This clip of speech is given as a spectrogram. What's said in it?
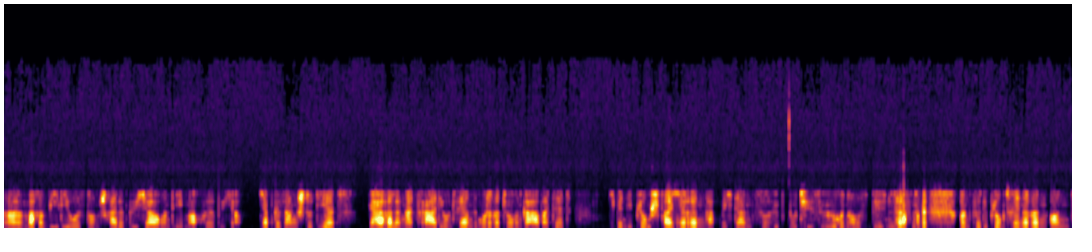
äh, mache Videos und schreibe Bücher und eben auch Hörbücher. Ich habe Gesang studiert, jahrelang als Radio- und Fernsehmoderatorin gearbeitet. Ich bin Diplomsprecherin, habe mich dann zur Hypnotiseurin ausbilden lassen und zur Diplomtrainerin und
